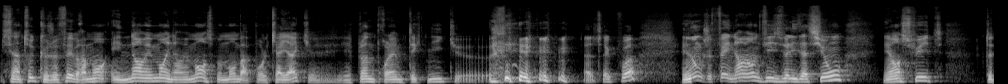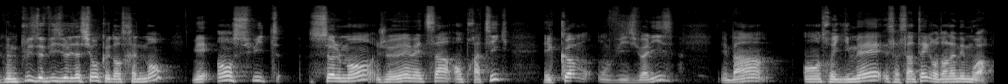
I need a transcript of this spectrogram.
c'est un truc que je fais vraiment énormément, énormément en ce moment bah, pour le kayak. Il y a plein de problèmes techniques euh, à chaque fois. Et donc, je fais énormément de visualisation. Et ensuite, peut-être même plus de visualisation que d'entraînement. Et ensuite, seulement, je vais mettre ça en pratique. Et comme on visualise, eh ben, entre guillemets, ça s'intègre dans la mémoire.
